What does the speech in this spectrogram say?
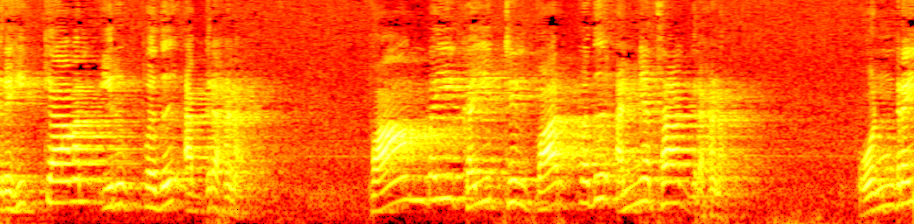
கிரகிக்காமல் இருப்பது அக்ரஹணம் பாம்பை கயிற்றில் பார்ப்பது அந்நதா கிரகணம். ஒன்றை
